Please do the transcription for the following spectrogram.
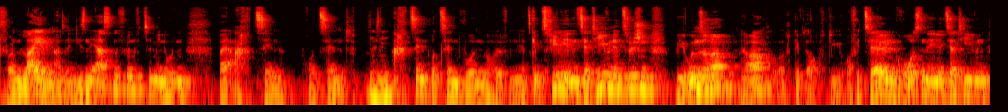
von Laien, also in diesen ersten 15 Minuten, bei 18 Prozent. Das heißt, 18 mhm. Prozent wurden geholfen. Jetzt gibt es viele Initiativen inzwischen, wie unsere. Ja, es gibt auch die offiziellen großen Initiativen.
